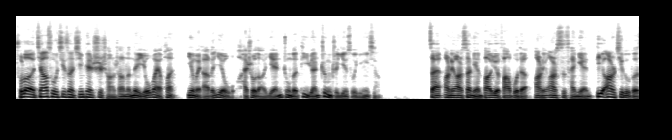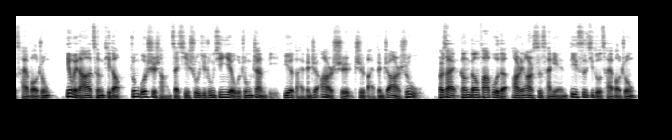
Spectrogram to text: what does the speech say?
除了加速计算芯片市场上的内忧外患，英伟达的业务还受到严重的地缘政治因素影响。在二零二三年八月发布的二零二四财年第二季度的财报中，英伟达曾提到，中国市场在其数据中心业务中占比约百分之二十至百分之二十五。而在刚刚发布的二零二四财年第四季度财报中，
